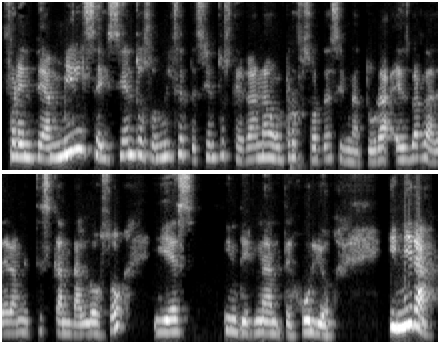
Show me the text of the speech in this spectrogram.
frente a 1.600 o 1.700 que gana un profesor de asignatura es verdaderamente escandaloso y es indignante, Julio. Y mira,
